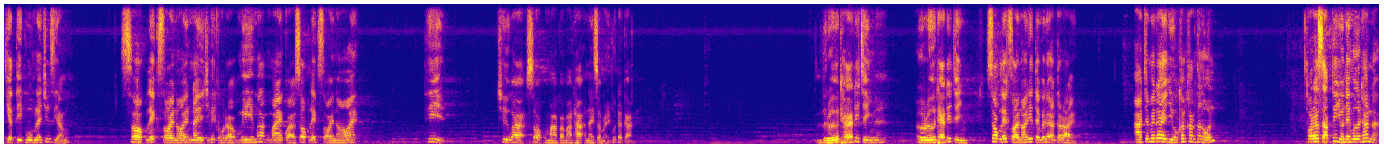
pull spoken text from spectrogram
เกียรติภูมิและชื่อเสียง ซอกเล็กซอยน้อยในชีวิตของเรามีมากมายกว่าซอกเล็กซอยน้อย ที่ชื่อว่าซอกมาประมาทะในสมัยพุทธกาลหรือแท้ที่จริงนะหรือแท้ที่จริง ซอกเล็กซอยน้อยที่เต็มไปด้วยอันตราย อาจจะไม่ได้อยู่ข้างๆถนน โทรศัพท์ที่อยู่ในมือท่านน่ะ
